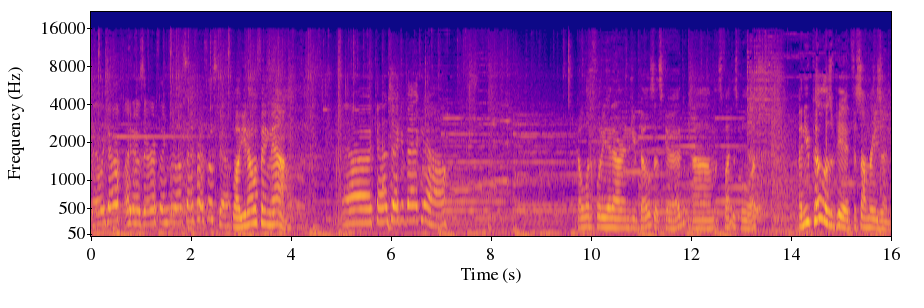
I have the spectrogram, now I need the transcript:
there we go. I know zero things about San Francisco. Well, you know a thing now. Uh, can't take it back now. Got a lot of 48 hour energy pills, that's good. Um, let's fight this board. A new pill has appeared for some reason.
